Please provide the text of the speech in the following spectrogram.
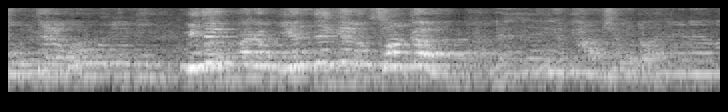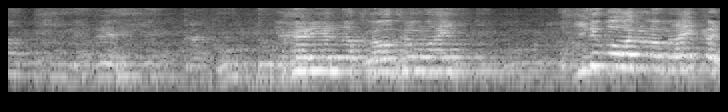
സുന്ദരമാണ് പരം എന്തെങ്കിലും സ്വർഗം. ആവശ്യമുണ്ടോ എന്ന പ്രോഗ്രാമായി ഇതുപോലുള്ള നായ്ക്കൾ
